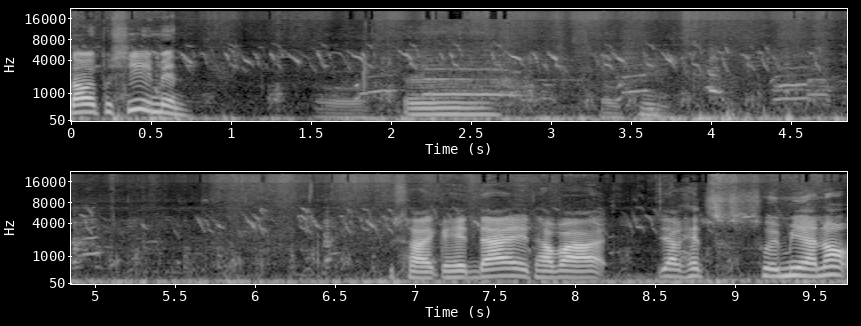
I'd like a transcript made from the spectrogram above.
ดอยพุชีเม่นเออเออเอาสิผู้ชายก็เฮ็ดได้ถ้าว่าอยากเฮ็ดสวยเมียเนาะ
